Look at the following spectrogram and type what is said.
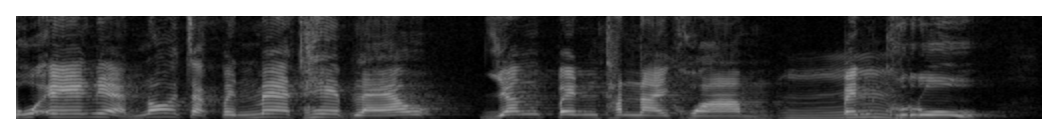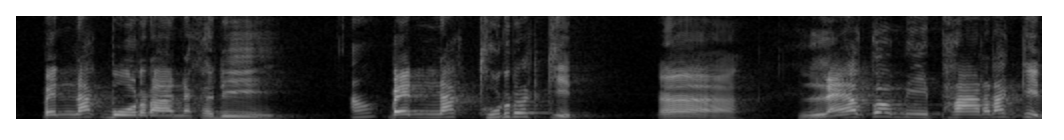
ตัวเองเนี่ยนอกจากเป็นแม่เทพแล้ว ยังเป็นทนายความ อืม เป็นครู เป็นนักโบราณคดี เอ้า เป็นนักธุรกิจอ่าแล้วก็มีภารกิจ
